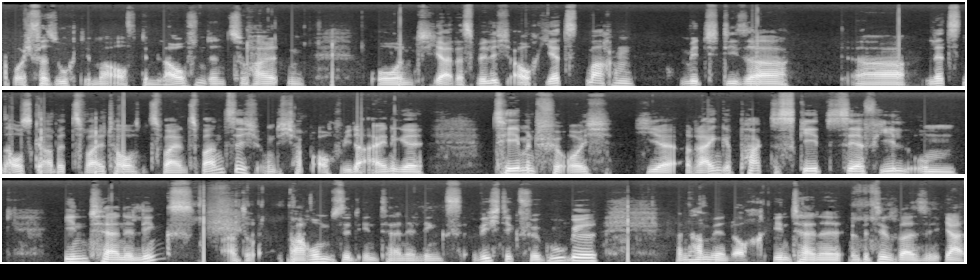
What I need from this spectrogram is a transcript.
Habe euch versucht, immer auf dem Laufenden zu halten. Und ja, das will ich auch jetzt machen mit dieser äh, letzten Ausgabe 2022 und ich habe auch wieder einige Themen für euch hier reingepackt. Es geht sehr viel um interne Links. Also warum sind interne Links wichtig für Google? Dann haben wir noch interne beziehungsweise ja,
